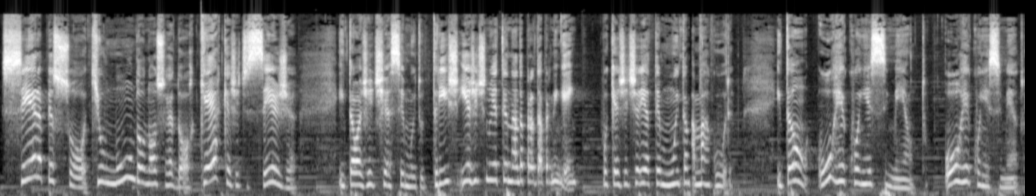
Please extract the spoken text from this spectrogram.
ser a pessoa que o mundo ao nosso redor quer que a gente seja, então a gente ia ser muito triste e a gente não ia ter nada para dar para ninguém, porque a gente ia ter muita amargura. Então, o reconhecimento, o reconhecimento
